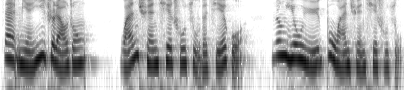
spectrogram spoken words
在免疫治疗中。完全切除组的结果仍优于不完全切除组，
